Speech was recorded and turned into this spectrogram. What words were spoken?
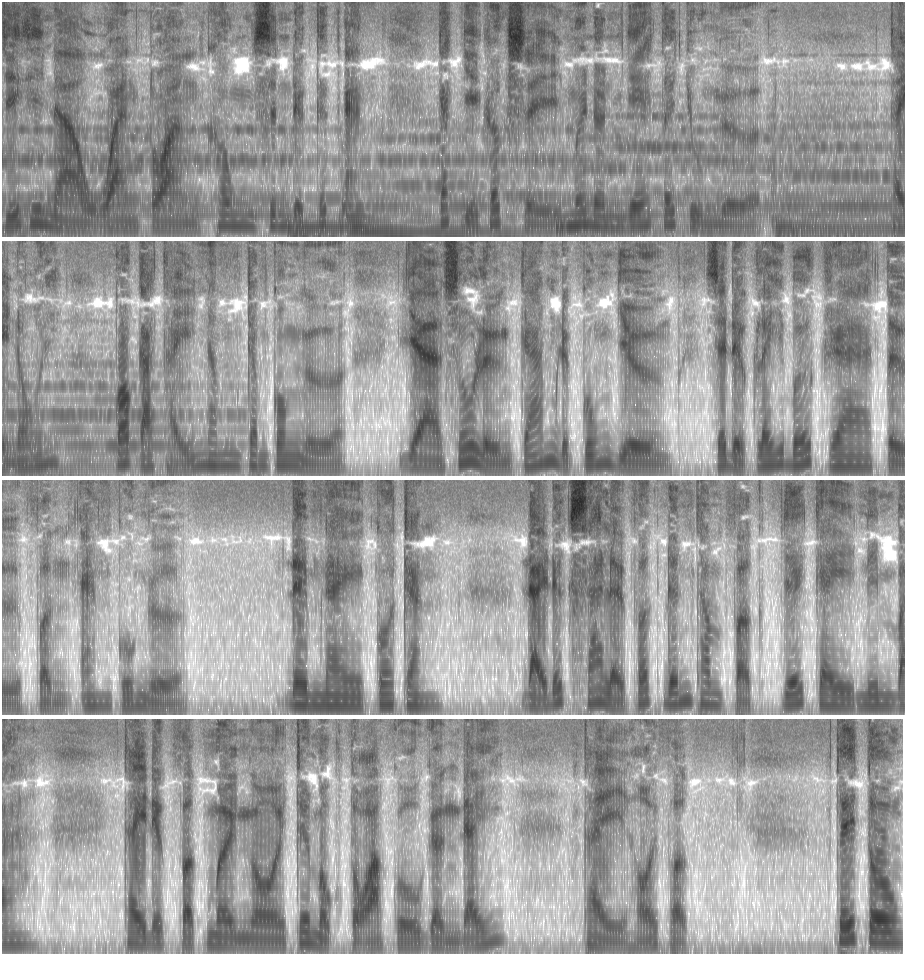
chỉ khi nào hoàn toàn không xin được thức ăn các vị khất sĩ mới nên ghé tới chuồng ngựa. Thầy nói, có cả thảy 500 con ngựa và số lượng cám được cúng dường sẽ được lấy bớt ra từ phần ăn của ngựa. Đêm nay có trăng, Đại Đức Xá Lợi Phất đến thăm Phật với cây Niêm Ba. Thầy được Phật mời ngồi trên một tọa cụ gần đấy. Thầy hỏi Phật, Thế Tôn,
